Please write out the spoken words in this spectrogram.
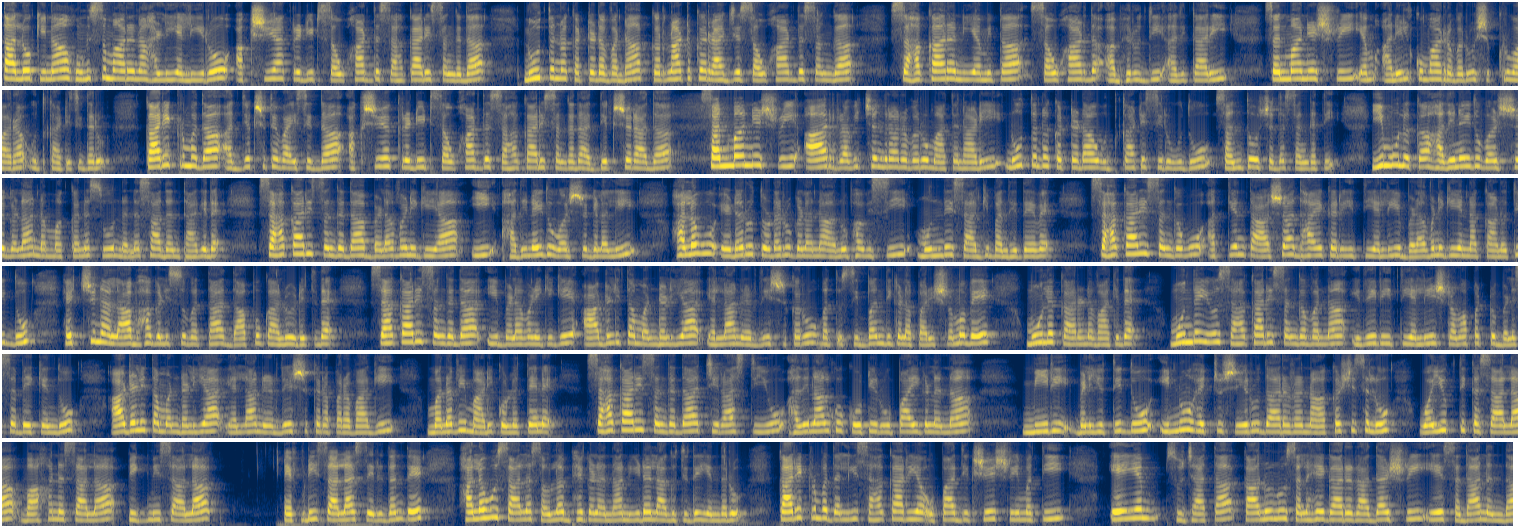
ತಾಲೂಕಿನ ಹುಣಸಮಾರನಹಳ್ಳಿಯಲ್ಲಿರೋ ಅಕ್ಷಯ ಕ್ರೆಡಿಟ್ ಸೌಹಾರ್ದ ಸಹಕಾರಿ ಸಂಘದ ನೂತನ ಕಟ್ಟಡವನ್ನು ಕರ್ನಾಟಕ ರಾಜ್ಯ ಸೌಹಾರ್ದ ಸಂಘ ಸಹಕಾರ ನಿಯಮಿತ ಸೌಹಾರ್ದ ಅಭಿವೃದ್ಧಿ ಅಧಿಕಾರಿ ಸನ್ಮಾನ್ಯ ಶ್ರೀ ಎಂ ಅನಿಲ್ ಕುಮಾರ್ ರವರು ಶುಕ್ರವಾರ ಉದ್ಘಾಟಿಸಿದರು. ಕಾರ್ಯಕ್ರಮದ ಅಧ್ಯಕ್ಷತೆ ವಹಿಸಿದ್ದ ಅಕ್ಷಯ ಕ್ರೆಡಿಟ್ ಸೌಹಾರ್ದ ಸಹಕಾರಿ ಸಂಘದ ಅಧ್ಯಕ್ಷರಾದ ಸನ್ಮಾನ್ಯ ಶ್ರೀ ಆರ್ ರವಿಚಂದ್ರರವರು ಮಾತನಾಡಿ, ನೂತನ ಕಟ್ಟಡ ಉದ್ಘಾಟಿಸಿರುವುದು ಸಂತೋಷದ ಸಂಗತಿ. ಈ ಮೂಲಕ ಹದಿನೈದು ವರ್ಷಗಳ ನಮ್ಮ ಕನಸು ನನಸಾದಂತಾಗಿದೆ. ಸಹಕಾರಿ ಸಂಘದ ಬೆಳವಣಿಗೆಯ ಈ ಹದಿನೈದು ವರ್ಷಗಳಲ್ಲಿ ಹಲವು ಎಡರು ತೊಡರುಗಳನ್ನು ಅನುಭವಿಸಿ ಮುಂದೆ ಸಾಗಿ ಬಂದಿದ್ದೇವೆ. ಸಹಕಾರಿ ಸಂಘವು ಅತ್ಯಂತ ಆಶಾದಾಯಕ ರೀತಿಯಲ್ಲಿ ಬೆಳವಣಿಗೆಯನ್ನು ಕಾಣುತ್ತಿದ್ದು, ಹೆಚ್ಚಿನ ಲಾಭ ಗಳಿಸುವತ್ತ ದಾಪುಗಾಲು ಇಡುತ್ತಿದೆ ಸಹಕಾರಿ ಸಂಘದ ಈ ಬೆಳವಣಿಗೆಗೆ ಆಡಳಿತ ಮಂಡಳಿಯ ಎಲ್ಲ ನಿರ್ದೇಶಕರು ಮತ್ತು ಸಿಬ್ಬಂದಿಗಳ ಪರಿಶ್ರಮವೇ ಮೂಲ ಕಾರಣವಾಗಿದೆ. ಮುಂದೆಯೂ ಸಹಕಾರಿ ಸಂಘವನ್ನು ಇದೇ ರೀತಿಯಲ್ಲಿ ಶ್ರಮಪಟ್ಟು ಬೆಳೆಸಬೇಕೆಂದು ಆಡಳಿತ ಮಂಡಳಿಯ ಎಲ್ಲ ನಿರ್ದೇಶಕರ ಪರವಾಗಿ ಮನವಿ ಮಾಡಿಕೊಳ್ಳುತ್ತೇನೆ. ಸಹಕಾರಿ ಸಂಘದ ಚಿರಾಸ್ತಿಯು ಹದಿನಾಲ್ಕು ಕೋಟಿ ರೂಪಾಯಿಗಳನ್ನು ಮೀರಿ ಬೆಳೆಯುತ್ತಿದ್ದು, ಇನ್ನೂ ಹೆಚ್ಚು ಷೇರುದಾರರನ್ನು ಆಕರ್ಷಿಸಲು ವೈಯಕ್ತಿಕ ಸಾಲ, ವಾಹನ ಸಾಲ, ಪಿಗ್ಮಿ ಸಾಲ ಎಫ್ಡಿ ಸಾಲ ಸೇರಿದಂತೆ ಹಲವು ಸಾಲ ಸೌಲಭ್ಯಗಳನ್ನು ನೀಡಲಾಗುತ್ತಿದೆ ಎಂದರು. ಕಾರ್ಯಕ್ರಮದಲ್ಲಿ ಸಹಕಾರಿಯ ಉಪಾಧ್ಯಕ್ಷೆ ಶ್ರೀಮತಿ ಎಎಂ ಸುಜಾತ, ಕಾನೂನು ಸಲಹೆಗಾರರಾದ ಶ್ರೀ ಎ ಸದಾನಂದ,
